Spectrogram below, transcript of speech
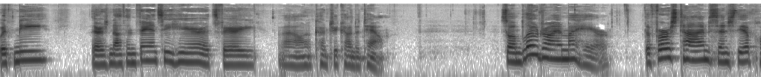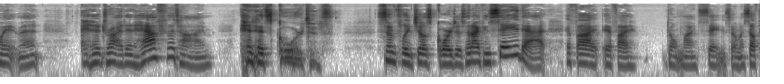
With me, there's nothing fancy here. It's very I don't know, country kind of town. So I'm blow drying my hair the first time since the appointment, and it dried in half the time, and it's gorgeous. Simply just gorgeous. And I can say that if I if I don't mind saying so myself.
